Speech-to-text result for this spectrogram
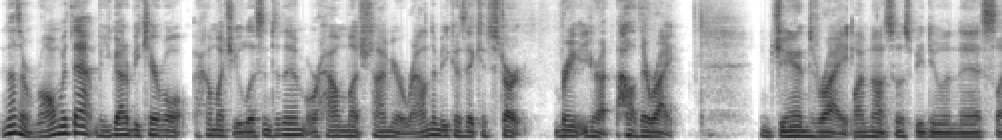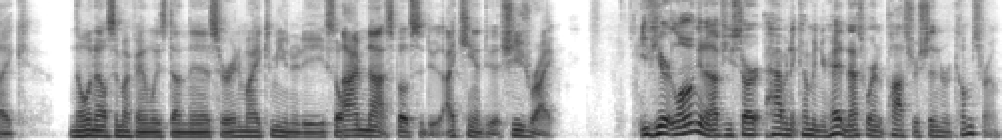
nothing wrong with that, but you got to be careful how much you listen to them or how much time you're around them because they can start bringing you're like, oh, they're right. Jan's right. I'm not supposed to be doing this. Like no one else in my family's done this or in my community. So I'm not supposed to do it. I can't do this. She's right. You hear it long enough, you start having it come in your head, and that's where imposter syndrome comes from.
